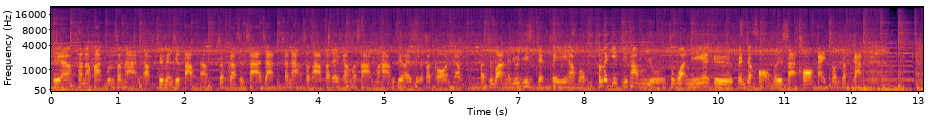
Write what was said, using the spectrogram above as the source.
วัสดีครับธนพัฒน์บุญสนานครับชื่อเล่นชื่อตั๊บครับจบการศึกษาจากคณะสถาปัตยกรรมศาสตร์มหาวิทยาลัยศิลปากรครับปัจจุบันอายุ 27 ปีครับผมธุรกิจที่ทำอยู่ทุกวันนี้ก็คือเป็นเจ้าของบริษัทคอไก่ชนจำกัดนะฮะ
